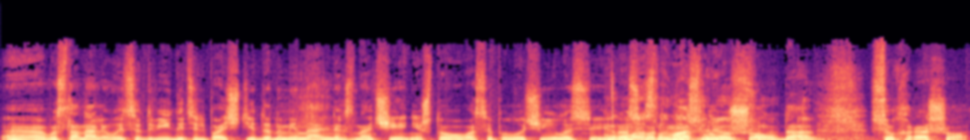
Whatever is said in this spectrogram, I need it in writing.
э, восстанавливается двигатель почти до номинальных значений, что у вас и получилось, и Ну, расход масло масла ушел, да, да. все хорошо.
